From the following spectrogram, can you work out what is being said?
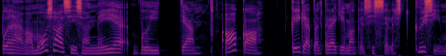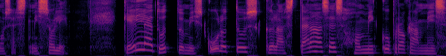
põnevam osa siis on meie võitja, aga kõigepealt räägime aga siis sellest küsimusest, mis oli kelle tutvumiskuulutus kõlas tänases hommikuprogrammis.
